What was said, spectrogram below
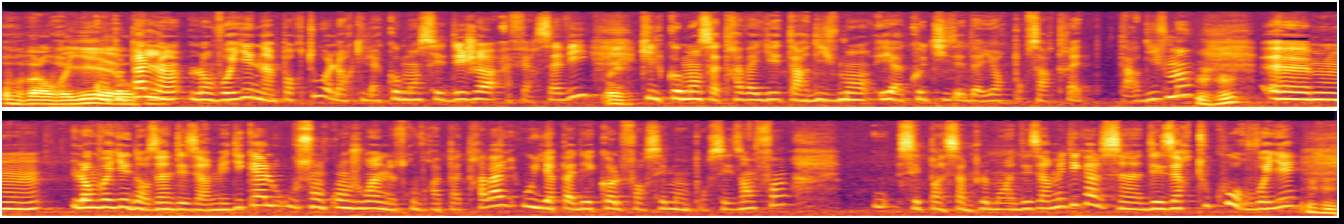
On peut pas l'envoyer. on ne peut pas l'en- l'envoyer n'importe où alors qu'il a commencé déjà à faire sa vie, Oui. qu'il commence à travailler tardivement et à cotiser d'ailleurs pour sa retraite tardivement. Mhm. Euh, l'envoyer dans un désert médical où son conjoint ne trouvera pas de travail, où il n'y a pas d'école forcément pour ses enfants, c'est pas simplement un désert médical, c'est un désert tout court, vous voyez. Mhm.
